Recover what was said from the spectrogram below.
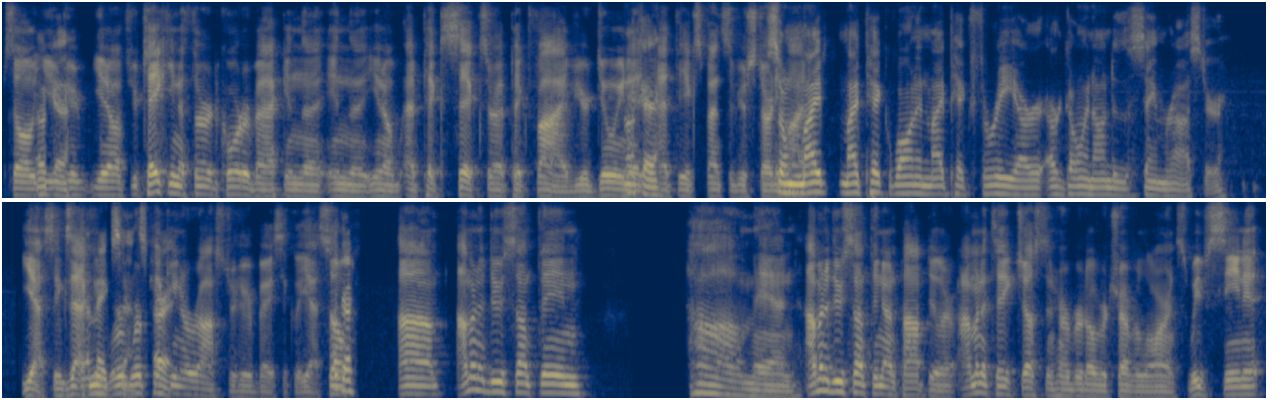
So Okay. you, you're, you know, if you're taking a third quarterback in the in the you know at pick six or at pick five, you're doing it at the expense of your starting. So lineup. my my pick one and my pick three are are going onto the same roster. Yes, exactly. makes we're we're sense. Right. picking a roster here, basically. Yeah. So Okay. um, I'm gonna do something. Oh man, I'm gonna do something unpopular. I'm gonna take Justin Herbert over Trevor Lawrence. We've seen it.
